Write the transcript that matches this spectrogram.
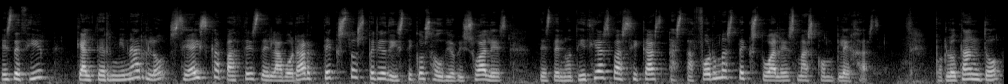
es decir, que al terminarlo seáis capaces de elaborar textos periodísticos audiovisuales, desde noticias básicas hasta formas textuales más complejas. Por lo tanto,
